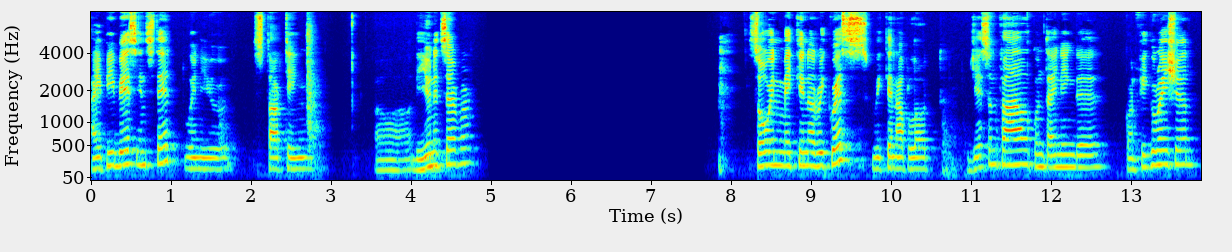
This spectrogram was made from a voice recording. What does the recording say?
IP base instead when you're starting uh, the unit server. So in making a request, we can upload JSON file containing the configuration,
